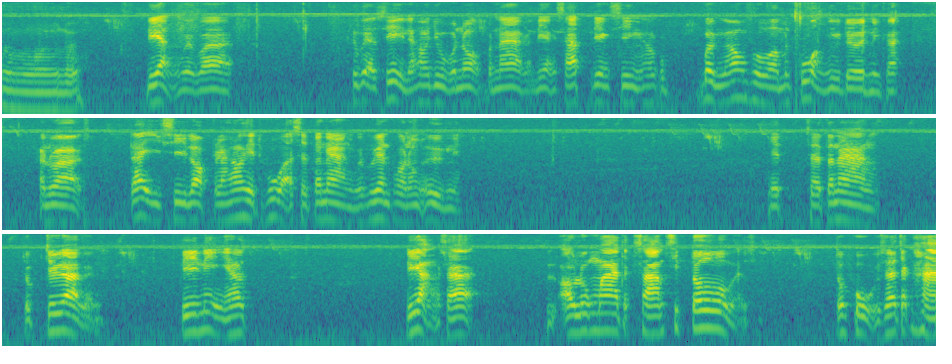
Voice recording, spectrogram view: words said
อ้ยเลยเลี้ยงแบบว่า คือแบบซี่แล้วเขาอยู่บนนอกบนหน้ากันเลี้ยงสัตว์เลี้ยงสิ่งเขาก็เบิ่งเอาเพราะว่ามันกว้างอยู่เดินนี่กะกันว่า ได้อีกสี่หลอกแล้วเขาเห็ดหัวสตนางไปเพื่อนพอน้องอึ่งนี่เห็ดสตนางจบเจือแบบนี้ปีนี้เขาเลี้ยงซะเอาลงมาจากสามสิบโตแบบตัวผู้ซะจากหา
